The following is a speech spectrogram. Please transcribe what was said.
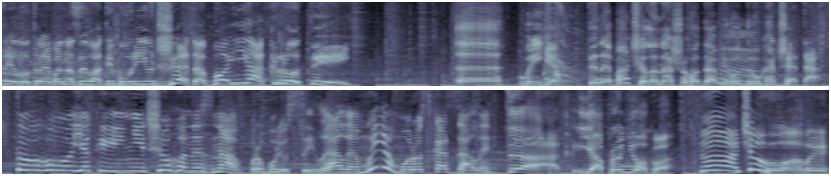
силу треба називати бурію Джета, бо я крутий! Е, Бріє, ти не бачила нашого давнього друга Джета? Який нічого не знав про бурю сили, але ми йому розказали. Так, я про нього. А чого ви?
